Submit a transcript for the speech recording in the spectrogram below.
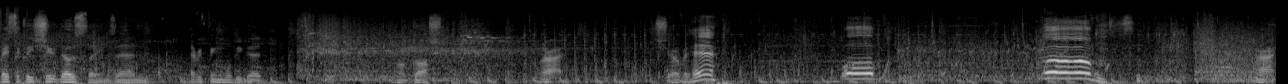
basically shoot those things, and everything will be good. Oh gosh. All right. Shoot over here. Whoa. Whoa. All right.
